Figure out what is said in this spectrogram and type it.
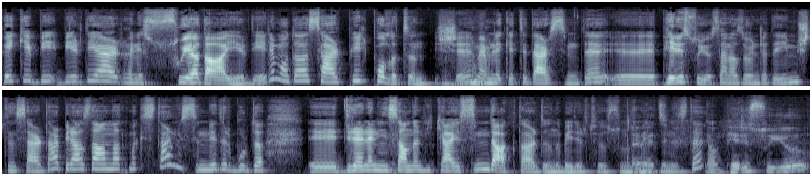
Peki bir, bir diğer hani suya dair diyelim o da Serpil Polat'ın işi. Memleketi Dersim'de e, peri suyu sen az önce değinmiştin Serdar. Biraz daha anlatmak ister misin? Nedir burada e, direnen insanların hikayesini de aktardığını belirtiyorsunuz Evet. metninizde. Yani peri suyu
